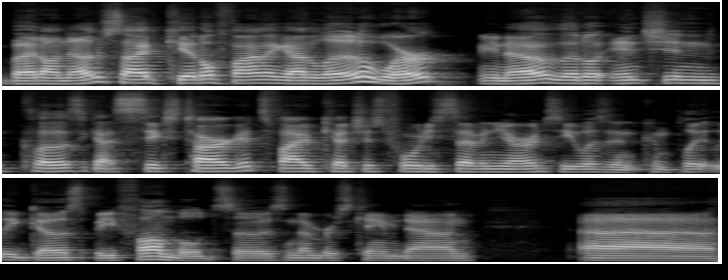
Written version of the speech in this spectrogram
But on the other side, Kittle finally got a little work, you know, a little inch in close. He got six targets, five catches, 47 yards. He wasn't completely ghost, but he fumbled, so his numbers came down. Uh,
